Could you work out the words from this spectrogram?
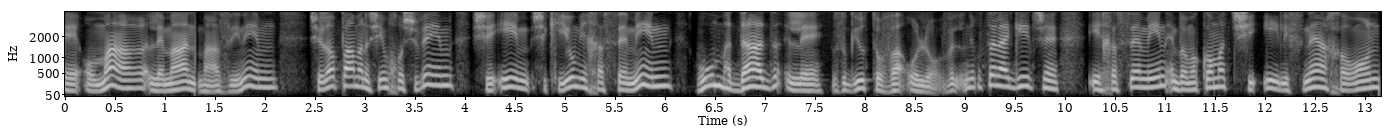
אה, אומר למען מאזינים, שלא פעם אנשים חושבים שאם, שקיום יחסי מין הוא מדד לזוגיות טובה או לא. ואני רוצה להגיד שיחסי מין הם במקום התשיעי, לפני האחרון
